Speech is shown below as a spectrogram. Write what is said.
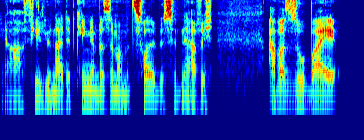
Ja, viel United Kingdom, das ist immer mit Zoll bisschen nervig. Aber so bei.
